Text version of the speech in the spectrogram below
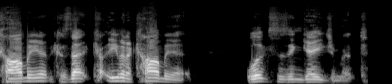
comment, because that even a comment looks as engagement.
